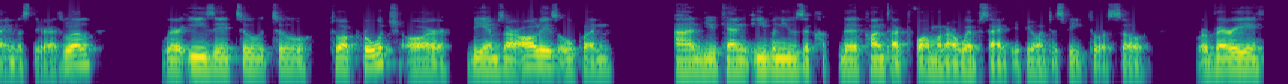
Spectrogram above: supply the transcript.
find us there as well. We're easy to to to approach. Our DMs are always open, and you can even use the the contact form on our website if you want to speak to us. So we're very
